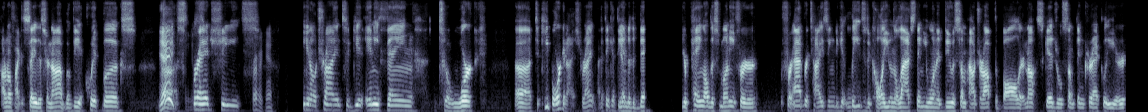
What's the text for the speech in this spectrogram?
I don't know if I can say this or not, but via QuickBooks, yeah, uh, spreadsheets. Perfect. Yeah. You know, trying to get anything to work uh, to keep organized, right? I think at the end of the day, you're paying all this money for for advertising to get leads to call you and the last thing you want to do is somehow drop the ball or not schedule something correctly or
